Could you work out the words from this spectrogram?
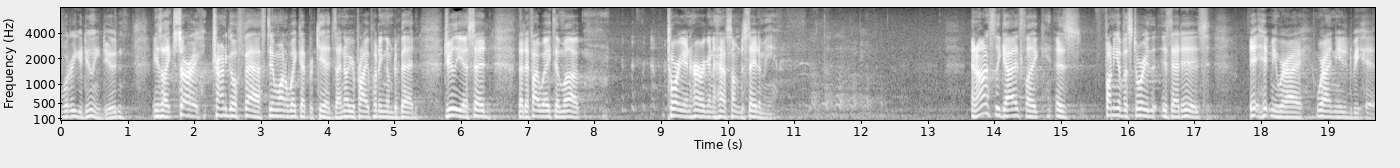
what are you doing, dude? He's like, sorry, trying to go fast. Didn't want to wake up your kids. I know you're probably putting them to bed. Julia said that if I wake them up, Tori and her are going to have something to say to me. And honestly, guys, like, as funny of a story as that is, it hit me where I, where I needed to be hit.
